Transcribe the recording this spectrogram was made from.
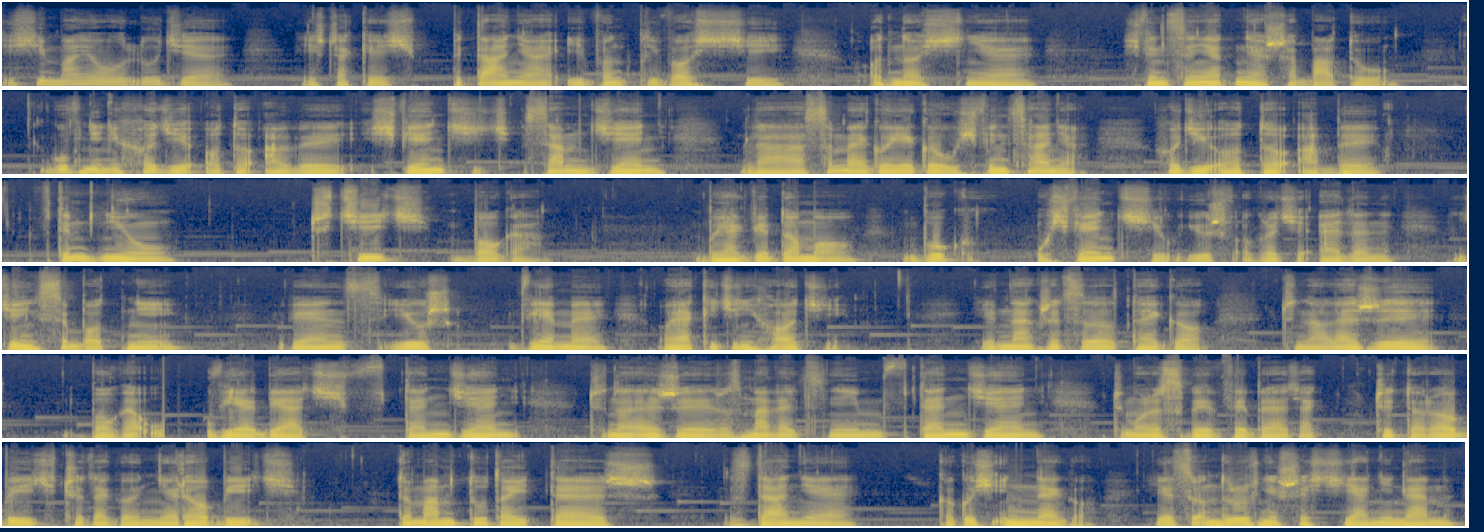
Jeśli mają ludzie jeszcze jakieś pytania i wątpliwości odnośnie święcenia dnia szabatu, głównie nie chodzi o to, aby święcić sam dzień dla samego jego uświęcania. Chodzi o to, aby w tym dniu czcić Boga. Bo jak wiadomo, Bóg uświęcił już w ogrodzie Eden dzień sobotni, więc już wiemy o jaki dzień chodzi. Jednakże co do tego, czy należy Boga uwielbiać w ten dzień, czy należy rozmawiać z Nim w ten dzień, czy może sobie wybrać, jak, czy to robić, czy tego nie robić, to mam tutaj też zdanie kogoś innego. Jest on również chrześcijaninem,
